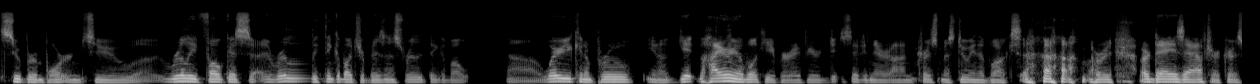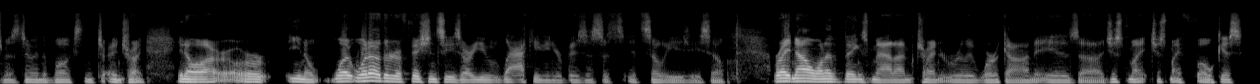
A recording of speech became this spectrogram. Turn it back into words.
super important to uh, really focus, uh, really think about your business, really think about uh, where you can improve. You know, get hiring a bookkeeper if you're sitting there on Christmas doing the books, or or days after Christmas doing the books, and, and trying, you know, or, or you know, what what other efficiencies are you lacking in your business? It's it's so easy. So, right now, one of the things, Matt, I'm trying to really work on is uh, just my just my focus,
